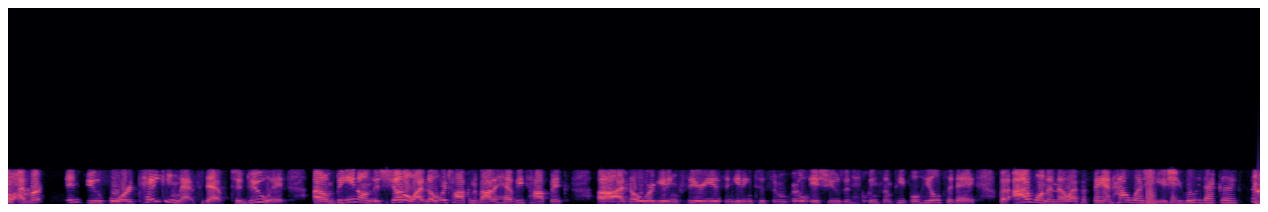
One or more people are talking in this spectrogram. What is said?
so I first commend you for taking that step to do it. Um, being on the show, I know we're talking about a heavy topic. Uh, I know we're getting serious and getting to some real issues and helping some people heal today. But I want to know, as a fan, how was she? Is she really that good?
